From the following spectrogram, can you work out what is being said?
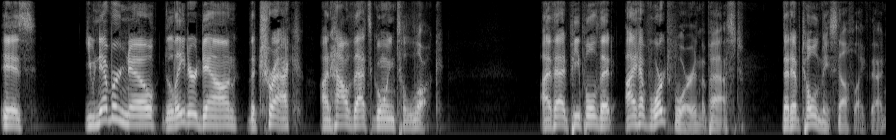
is you never know later down the track on how that's going to look. I've had people that I have worked for in the past that have told me stuff like that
